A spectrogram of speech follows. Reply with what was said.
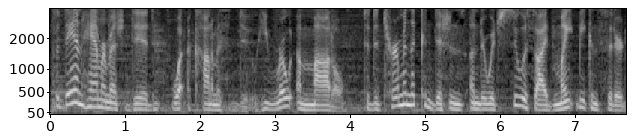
So Dan Hamermesh did what economists do. He wrote a model to determine the conditions under which suicide might be considered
